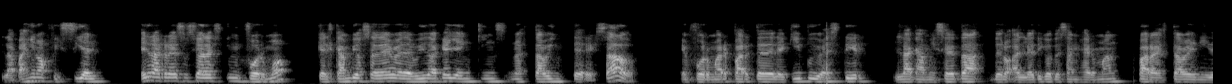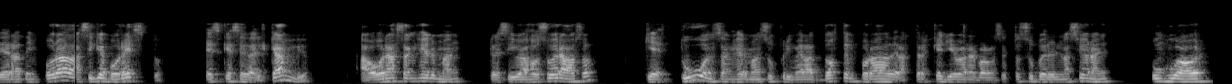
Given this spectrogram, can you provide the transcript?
la página oficial en las redes sociales, informó que el cambio se debe debido a que Jenkins no estaba interesado en formar parte del equipo y vestir la camiseta de los Atléticos de San Germán para esta venidera temporada. Así que por esto es que se da el cambio. Ahora San Germán recibe a Josué Erazo, que estuvo en San Germán sus primeras dos temporadas de las tres que lleva en el baloncesto superior nacional, un jugador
